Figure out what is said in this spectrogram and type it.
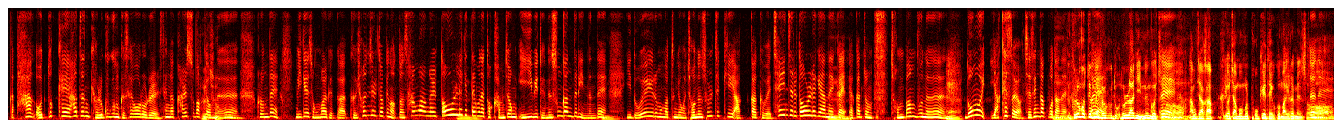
그러니까 다 어떻게 하든 결국은 그 세월호를 생각할 수밖에 그렇죠. 없는. 그런데 이게 정말 그러니까 그 현실적인 어떤 상황을 떠올리기 음. 때문에 더 감정 이입이 되는 순간들이 있는데 음. 이 너의 이름은 같은 경우는 저는 솔직히 아까 그 왜 체인지를 떠올리게 하니까 음. 약간 좀 전반부는 예. 너무 약했어요. 제 생각보다는. 음. 그런 것 때문에 네. 결국 노- 논란이 있는 거죠. 네. 남자가 여자 몸을 보게 되고 막 이러면서. 음.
